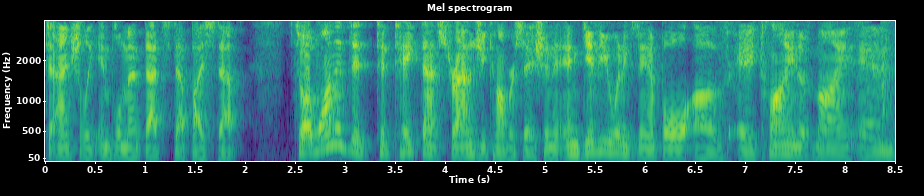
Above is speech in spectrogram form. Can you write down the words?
to actually implement that step by step. So I wanted to, to take that strategy conversation and give you an example of a client of mine and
